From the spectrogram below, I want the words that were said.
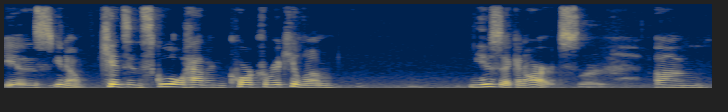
is you know kids in school having core curriculum music and arts. Right. Um,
